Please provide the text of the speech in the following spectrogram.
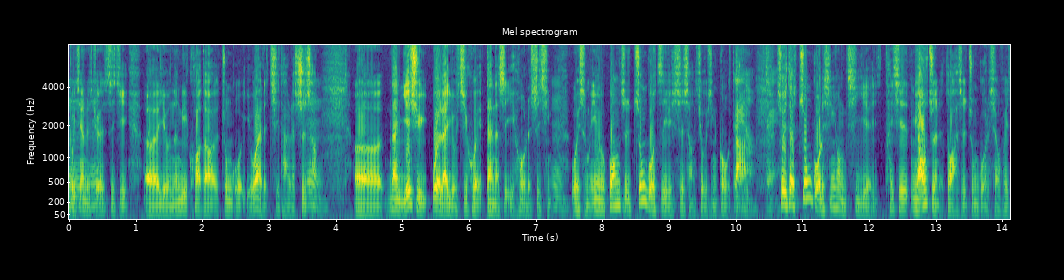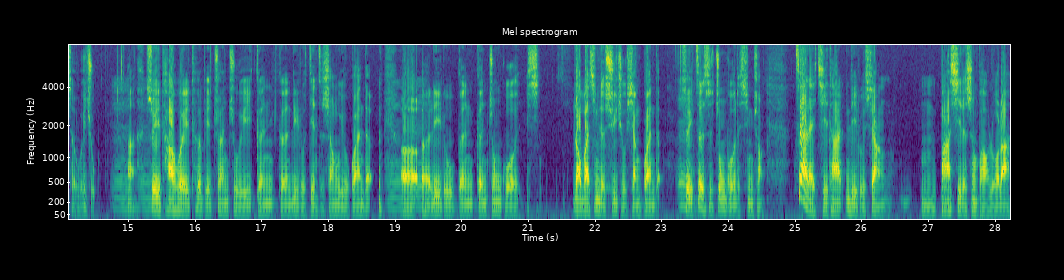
不见得觉得自己呃有能力跨到中国以外的其他的市场，呃，那也许未来有机会，但那是以后的事情。为什么？因为光是中国自己的市场就已经够大了，对，所以在中国的新创企业，它其实瞄准的都还是中国的消费者为主，嗯啊，所以他会特别专注于跟跟例如电子商务有关的，呃呃，例如跟跟中国。老百姓的需求相关的，所以这是中国的新创。再来其他，例如像嗯巴西的圣保罗啦，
